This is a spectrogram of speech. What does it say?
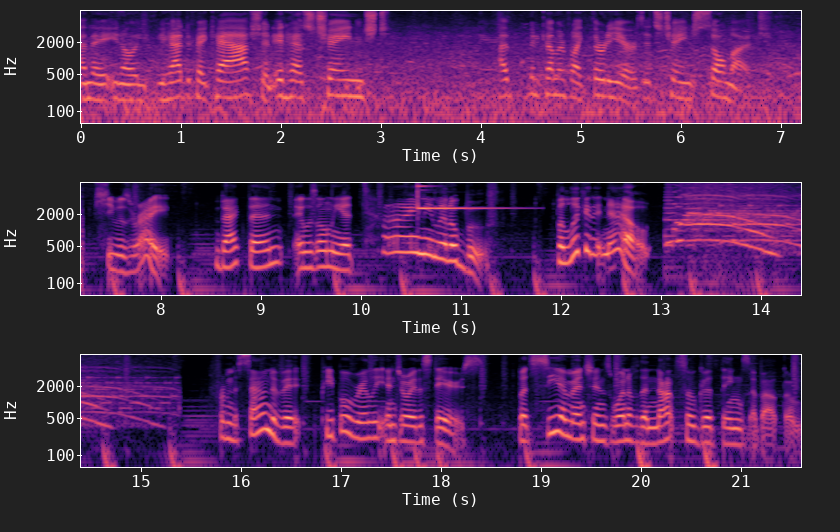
And they, you know, you had to pay cash, and it has changed. I've been coming for like 30 years. It's changed so much. She was right. Back then, it was only a tiny little booth. But look at it now. From the sound of it, people really enjoy the stairs. But Sia mentions one of the not so good things about them.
